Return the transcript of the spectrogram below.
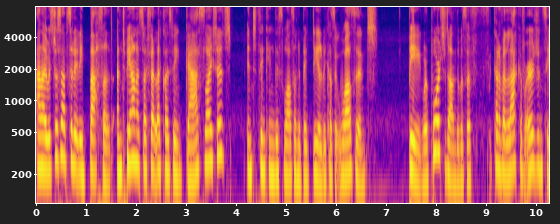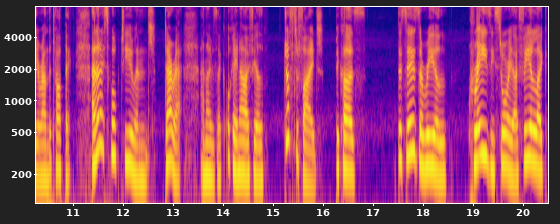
and i was just absolutely baffled and to be honest i felt like i was being gaslighted into thinking this wasn't a big deal because it wasn't being reported on. There was a f- kind of a lack of urgency around the topic. And then I spoke to you and Darragh, and I was like, okay, now I feel justified because this is a real crazy story. I feel like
